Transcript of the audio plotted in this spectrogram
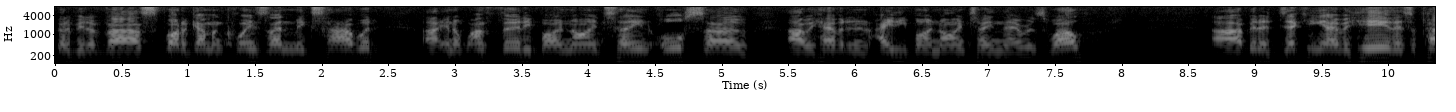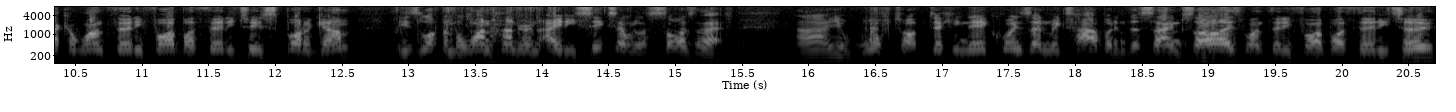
Got a bit of uh, spotted gum and Queensland mixed hardwood uh, in a 130 by 19. Also, uh, we have it in an 80 by 19 there as well. Uh, a bit of decking over here. There's a pack of 135 by 32 spotted gum. Is lot number 186. Have a look at the size of that. Uh, your wharf type decking there. Queensland Mix hardwood in the same size, 135 by 32.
